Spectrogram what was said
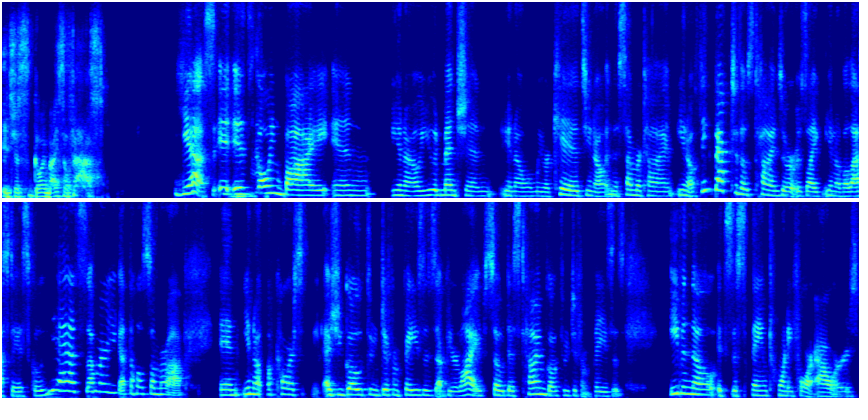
it's just going by so fast Yes, it, it's mm-hmm. going by in, you know, you had mentioned, you know, when we were kids, you know, in the summertime, you know, think back to those times where it was like, you know, the last day of school, yeah, summer, you got the whole summer off. And, you know, of course, as you go through different phases of your life, so does time go through different phases, even though it's the same 24 hours.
